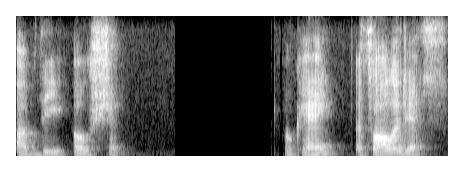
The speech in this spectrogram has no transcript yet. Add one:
of the ocean. Okay, that's all it is.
